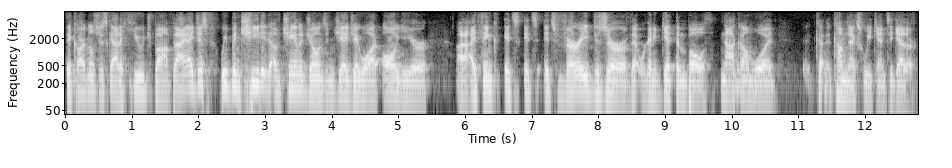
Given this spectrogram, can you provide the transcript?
the Cardinals just got a huge bump. I, I just we've been cheated of Chandler Jones and J.J. Watt all year. Uh, I think it's it's it's very deserved that we're going to get them both. Knock on wood, c- come next weekend together.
